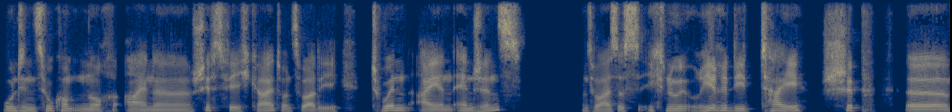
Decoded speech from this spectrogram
Und hinzu kommt noch eine Schiffsfähigkeit, und zwar die Twin Iron Engines. Und zwar heißt es, ignoriere die TIE Ship äh,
